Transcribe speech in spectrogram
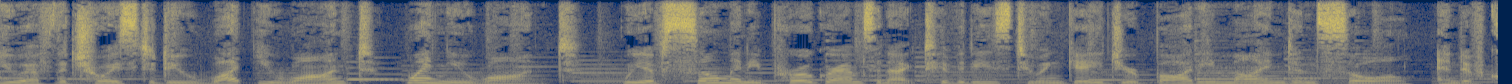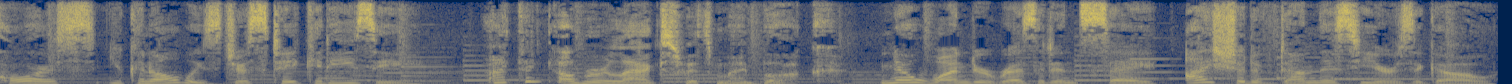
You have the choice to do what you want, when you want. We have so many programs and activities to engage your body, mind, and soul. And of course, you can always just take it easy. I think I'll relax with my book. No wonder residents say, I should have done this years ago.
